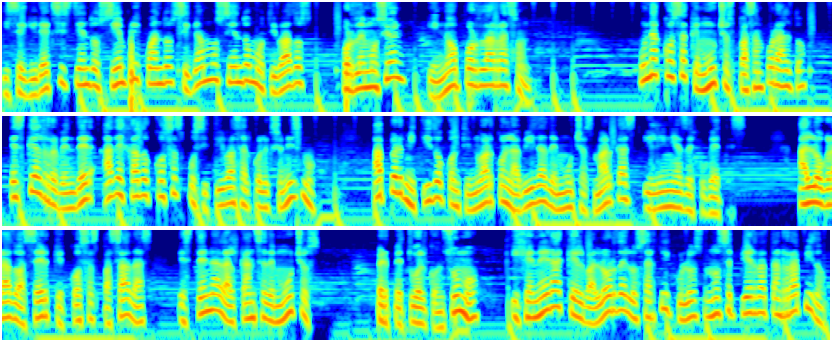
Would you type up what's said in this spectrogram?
y seguirá existiendo siempre y cuando sigamos siendo motivados por la emoción y no por la razón. Una cosa que muchos pasan por alto es que el revender ha dejado cosas positivas al coleccionismo, ha permitido continuar con la vida de muchas marcas y líneas de juguetes, ha logrado hacer que cosas pasadas estén al alcance de muchos, perpetúa el consumo y genera que el valor de los artículos no se pierda tan rápido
